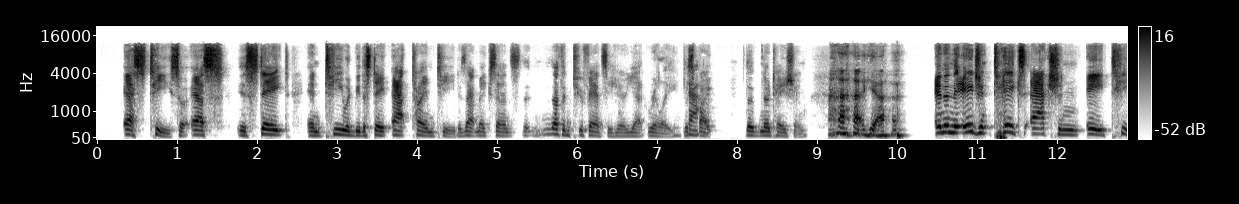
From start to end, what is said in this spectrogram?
ST. So S is state and T would be the state at time T. Does that make sense? Nothing too fancy here yet, really, despite yeah. The notation. yeah. And then the agent takes action AT,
